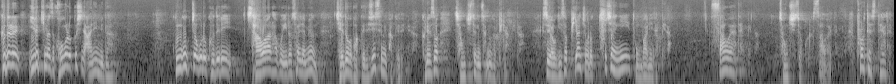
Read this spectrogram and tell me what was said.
그들을 일으키면서 그걸로 끝이 아닙니다. 궁극적으로 그들이 자활하고 일어서려면 제도가 바뀌어야 돼, 시스템이 바뀌어야 됩니다. 그래서 정치적인 참여가 필요합니다. 그래서 여기서 필연적으로 투쟁이 동반이 됩니다. 싸워야 됩니다. 정치적으로 싸워야 됩니다. protest 해야 됩니다.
